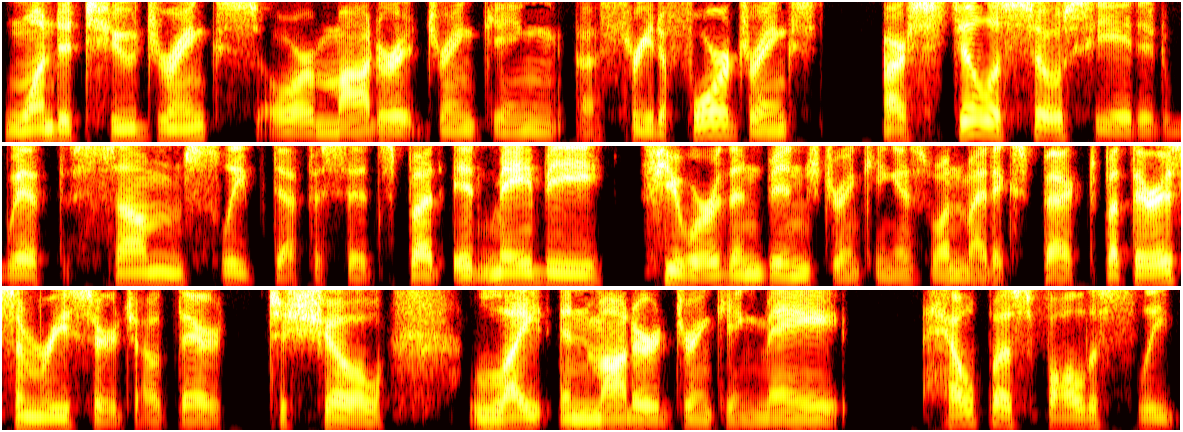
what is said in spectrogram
one to two drinks, or moderate drinking uh, three to four drinks, are still associated with some sleep deficits, but it may be fewer than binge drinking, as one might expect. But there is some research out there to show light and moderate drinking may help us fall asleep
